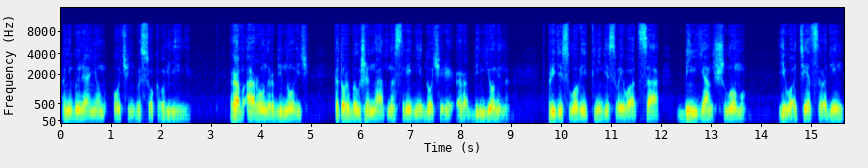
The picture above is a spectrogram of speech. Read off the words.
Они были о нем очень высокого мнения. Рав Аарон Рабинович, который был женат на средней дочери Рабиньомина, в предисловии книги своего отца Биньян Шлому, его отец Равин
